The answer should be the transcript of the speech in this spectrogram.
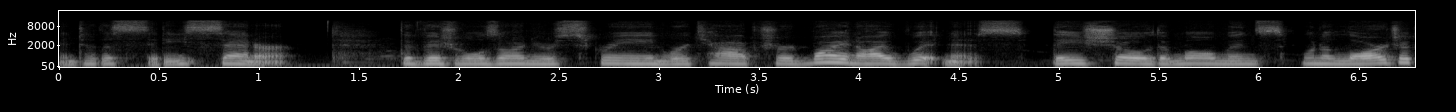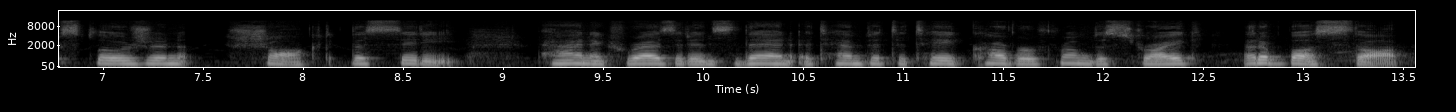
into the city center. The visuals on your screen were captured by an eyewitness. They show the moments when a large explosion shocked the city. Panicked residents then attempted to take cover from the strike at a bus stop.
